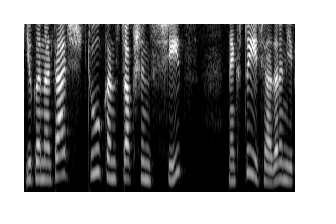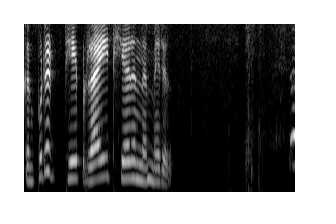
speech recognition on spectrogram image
You can attach two construction sheets next to each other and you can put a tape right here in the middle. So,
